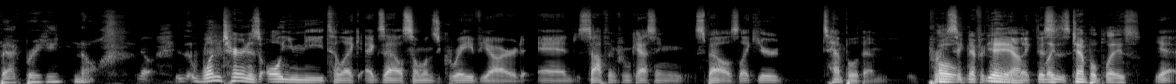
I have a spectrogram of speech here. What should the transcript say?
Backbreaking? No. No. One turn is all you need to like exile someone's graveyard and stop them from casting spells. Like you're tempo them pretty Oh, significantly. Yeah, yeah. Like this is tempo plays. yeah,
